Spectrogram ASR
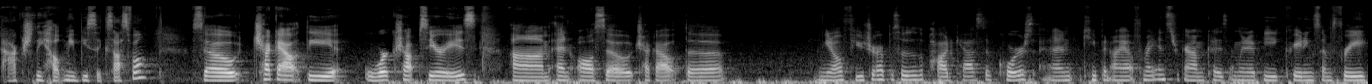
actually helped me be successful. So check out the workshop series um, and also check out the you know future episodes of the podcast of course and keep an eye out for my instagram because i'm going to be creating some free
